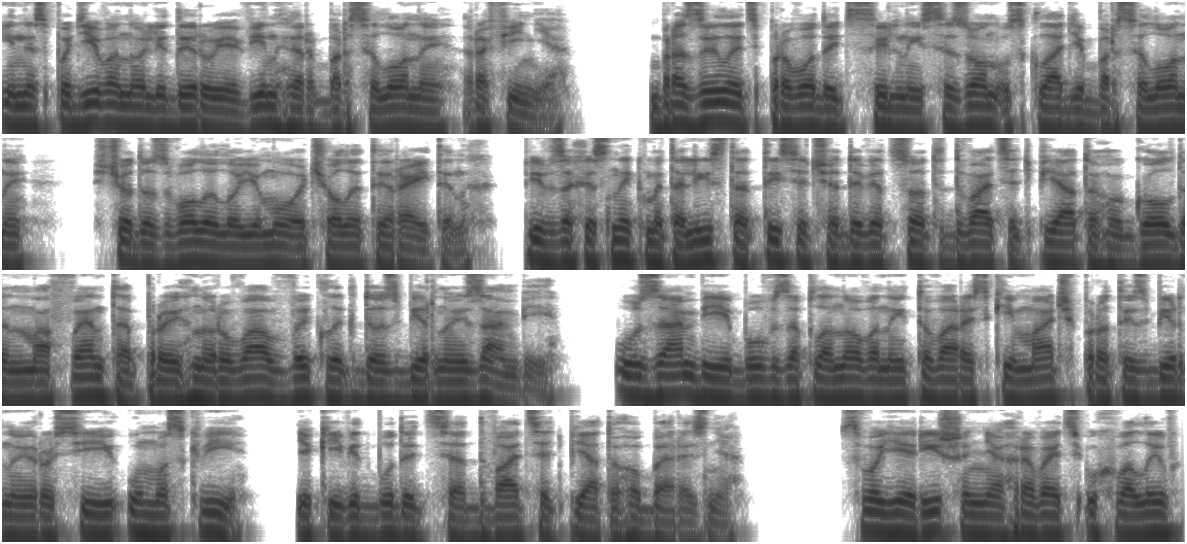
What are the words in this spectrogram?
і несподівано лідирує Вінгер Барселони Рафінія. Бразилець проводить сильний сезон у складі Барселони, що дозволило йому очолити рейтинг. Півзахисник металіста 1925-го Голден Мафвента проігнорував виклик до збірної Замбії. У Замбії був запланований товариський матч проти збірної Росії у Москві, який відбудеться 25 березня. Своє рішення гравець ухвалив,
